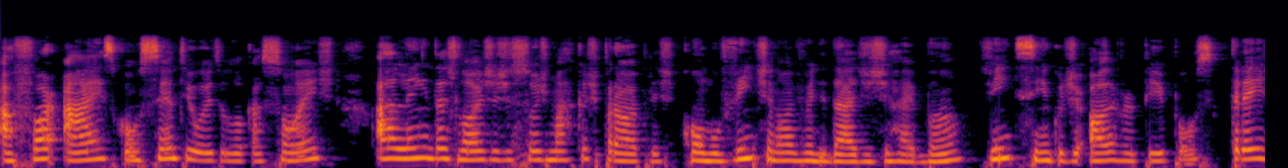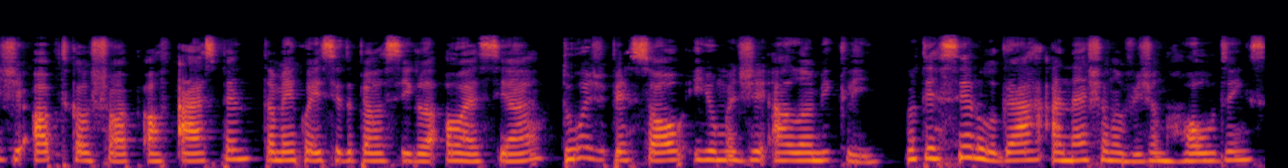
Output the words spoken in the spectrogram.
a Four Eyes, com 108 locações, além das lojas de suas marcas próprias, como 29 unidades de Ray-Ban, 25 de Oliver Peoples, 3 de Optical Shop of Aspen, também conhecida pela sigla OSA, 2 de Persol e uma de Alamy Clee. No terceiro lugar, a National Vision Holdings,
